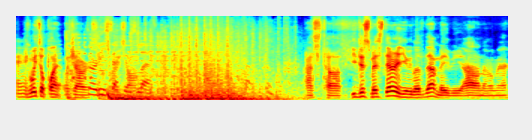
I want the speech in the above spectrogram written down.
You can wait till plant. When showers. 30 seconds left. That's tough. You just missed there. Or you lived that maybe. I don't know, man.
